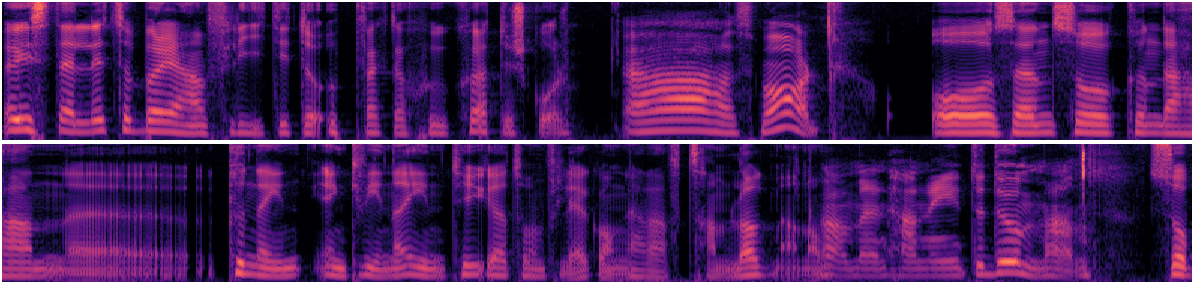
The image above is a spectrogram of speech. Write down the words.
Och Istället så började han flitigt att uppvakta sjuksköterskor. Ah, smart. Och sen så kunde han, eh, kunde in, en kvinna intyga att hon flera gånger hade haft samlag med honom. Ja, men han är ju inte dum han. Så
